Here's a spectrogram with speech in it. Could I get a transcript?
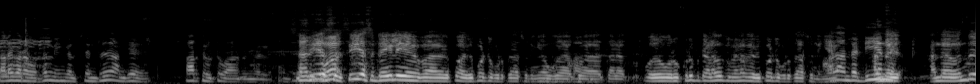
தலைவர் அவர்கள் நீங்கள் சென்று அங்கே பார்த்துவிட்டு வாருங்கள். சிஎஸ் சிஎஸ் டெய்லி இப்போ ரிப்போர்ட் கொடுத்தா சொன்னீங்க? ஒரு ஒரு குறிப்பிட்ட அளவுக்கு மேலே ரிப்போர்ட் கொடுத்தா சொன்னீங்க? அந்த டிஎன்ஏ அந்த வந்து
